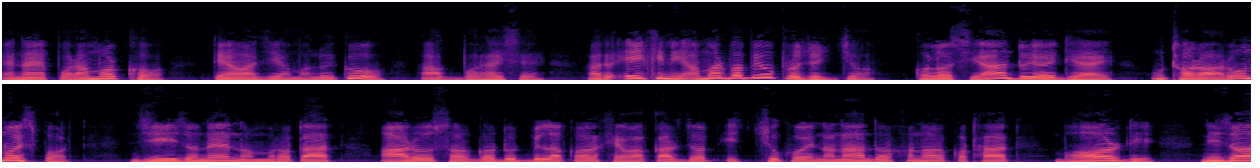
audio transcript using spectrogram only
এনে পৰামৰ্শ তেওঁ আজি আমালৈকো আগবঢ়াইছে। আৰু এইখিনি আমাৰ বাবেও প্ৰযোজ্য। কলচীয়া দুই অধ্যায় ওঠৰ আৰু ঊনৈশ পদ। যিজনে নম্ৰতাত আৰু স্বৰ্গদূতবিলাকৰ সেৱা কাৰ্যত ইচ্ছুক হৈ নানা দৰ্শনৰ কথাত ভৰ দি নিজৰ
